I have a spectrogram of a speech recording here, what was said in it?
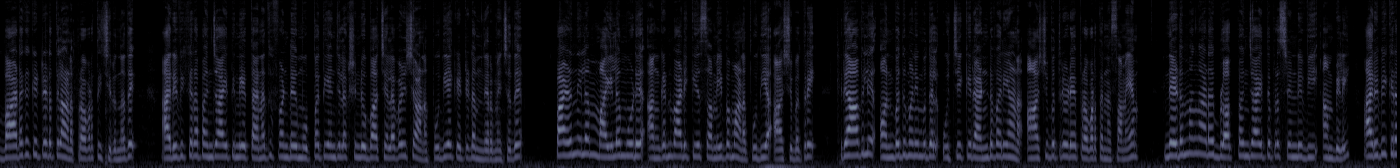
വാടക കെട്ടിടത്തിലാണ് പ്രവർത്തിച്ചിരുന്നത്. അരുവിക്കര പഞ്ചായത്തിന്റെ തനത് ഫണ്ട് മുപ്പത്തിയഞ്ച് ലക്ഷം രൂപ ചെലവഴിച്ചാണ് പുതിയ കെട്ടിടം നിർമ്മിച്ചത്. പഴനിലം മൈലമൂട് അംഗൻവാടിക്ക് സമീപമാണ് പുതിയ ആശുപത്രി. രാവിലെ ഒൻപത് മണി മുതൽ ഉച്ചയ്ക്ക് രണ്ട് വരെയാണ് ആശുപത്രിയുടെ പ്രവർത്തന സമയം. Nedumangad block panchayat president V Ambili Aruvikkara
